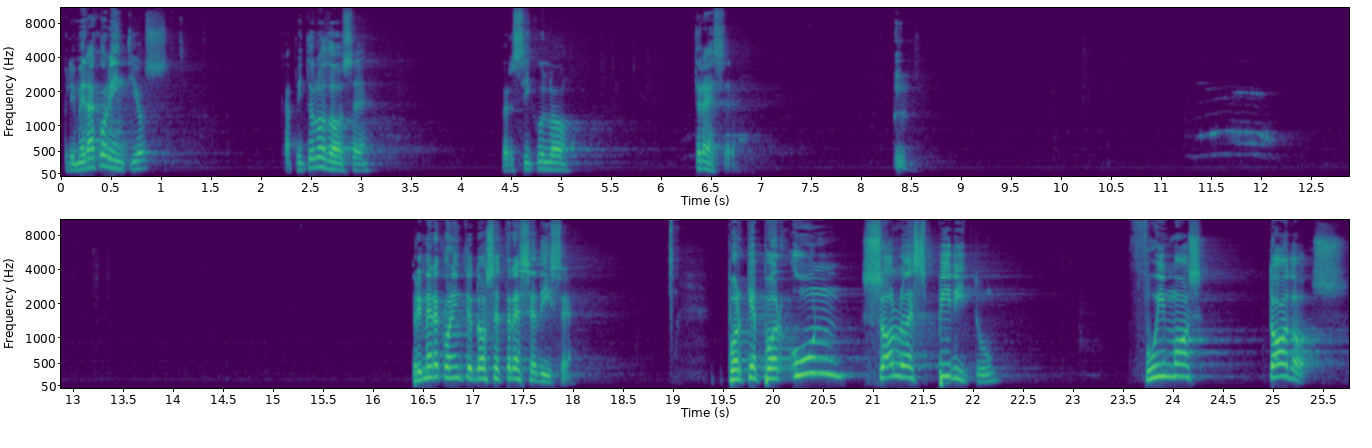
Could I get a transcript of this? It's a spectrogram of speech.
Primera Corintios, capítulo 12, versículo 13. Primera Corintios 12, 13 dice, porque por un solo espíritu fuimos todos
